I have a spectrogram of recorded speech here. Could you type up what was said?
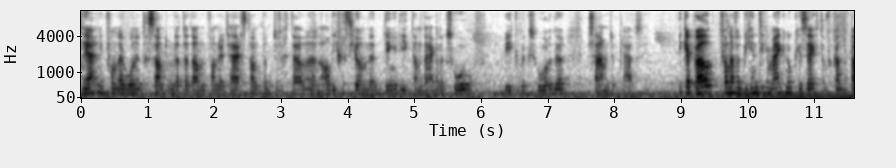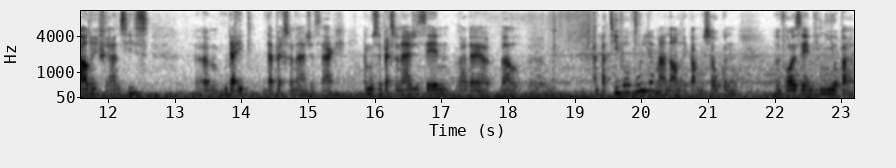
Ja, en ik vond dat gewoon interessant om dat dan vanuit haar standpunt te vertellen en al die verschillende dingen die ik dan dagelijks hoor of wekelijks hoorde, samen te plaatsen. Ik heb wel vanaf het begin tegen Mike ook gezegd, of ik had bepaalde referenties, um, hoe dat ik dat personage zag. Het moest een personage zijn waar dat je wel um, empathie voor voelde. Maar aan de andere kant moest ze ook een, een vrouw zijn die niet op haar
